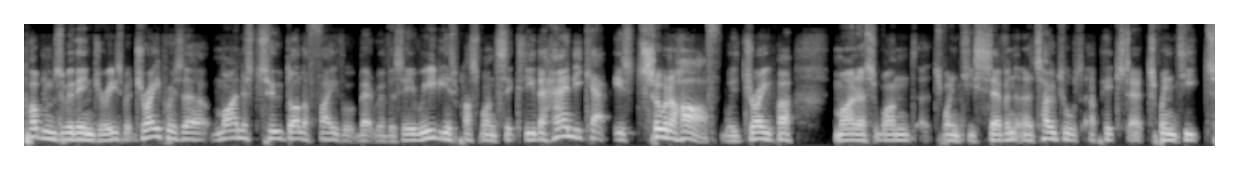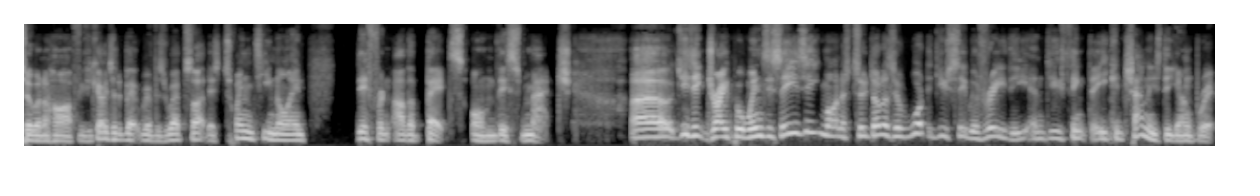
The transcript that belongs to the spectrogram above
problems with injuries, but Draper is a minus two dollar favorite Bet Rivers here. Riedi is plus one sixty. The handicap is two and a half with Draper minus one twenty seven, and the totals are pitched at twenty two and a half. If you go to the Bet Rivers website, there's twenty nine different other bets on this match. Uh, do you think Draper wins this easy, minus two dollars? What did you see with Riedi, and do you think that he can challenge the young Brit?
